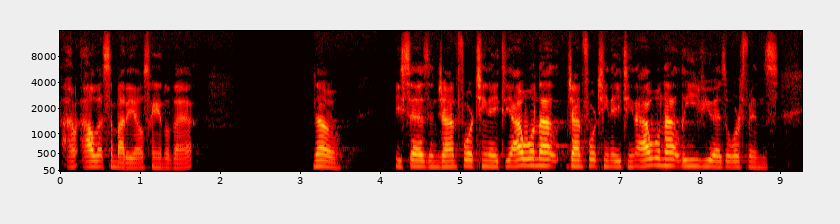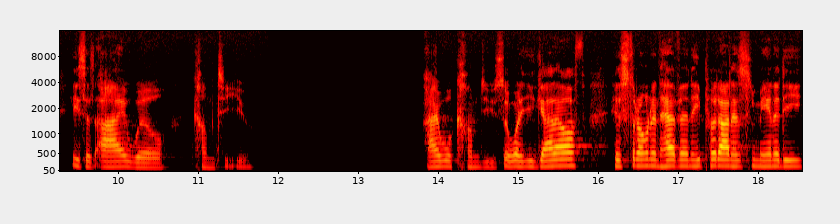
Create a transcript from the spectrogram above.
I'll, let somebody else handle that. No, he says in John 14, 18, I will not, John 14, 18, I will not leave you as orphans. He says, I will come to you. I will come to you. So what he got off his throne in heaven, he put on his humanity,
